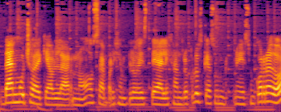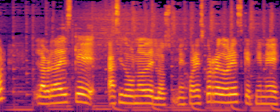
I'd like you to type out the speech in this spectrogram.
dan mucho de qué hablar, ¿no? O sea, por ejemplo, este Alejandro Cruz, que es un, es un corredor, la verdad es que ha sido uno de los mejores corredores que tiene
